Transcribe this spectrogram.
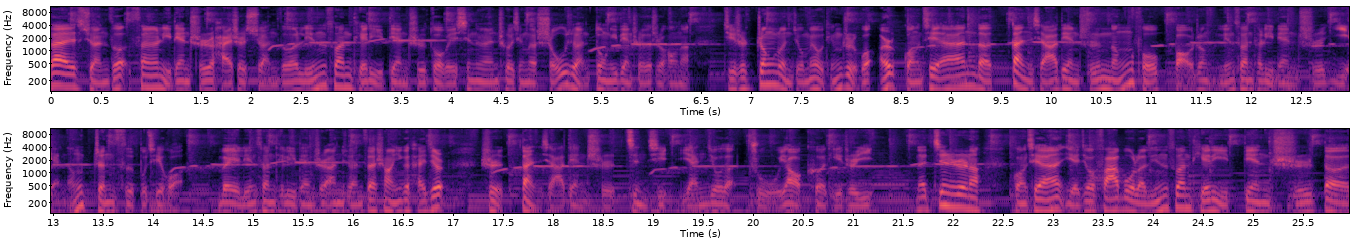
在选择三元锂电池还是选择磷酸铁锂电池作为新能源车型的首选动力电池的时候呢，其实争论就没有停止过。而广汽埃安的弹匣电池能否保证磷酸铁锂电池也能针刺不起火，为磷酸铁锂电池安全再上一个台阶儿，是弹匣电池近期研究的主要课题之一。那近日呢，广汽安也就发布了磷酸铁锂电池的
